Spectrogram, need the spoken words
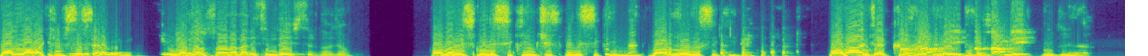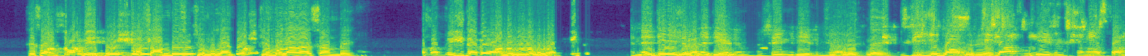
Dallama kimsin sen? Hocam sonradan isim değiştirdi hocam. Onun ismini sikeyim, cismini sikeyim ben. Varlığını sikeyim. Ona ancak Hasan Bey, küfredilir Hasan Bey. bu dünya. Efendim, Hasan Bey, boş yere Hasan Bey kim ulan? Boş- Kim ulan Hasan Bey? Aha beyi de beğendim. Ananın amına. Ne diyelim ne diyelim? Şey mi diyelim Küfür yani? etmeyin. Zillullahu filar mı diyelim sana Hasan?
